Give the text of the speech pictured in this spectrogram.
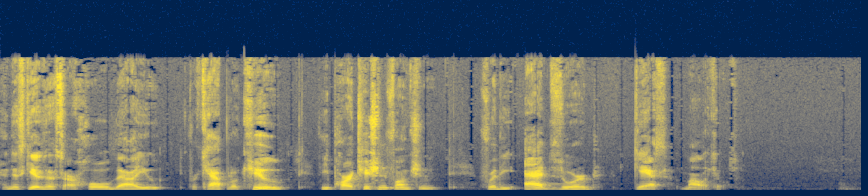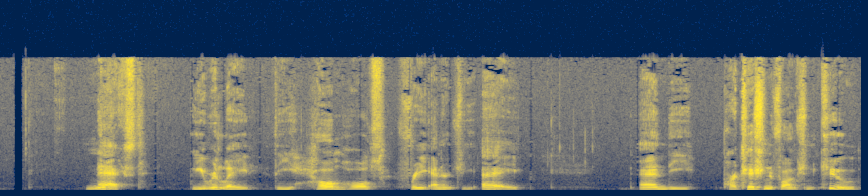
And this gives us our whole value for capital Q, the partition function for the adsorbed gas molecules. Next, we relate the Helmholtz free energy A and the partition function Q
